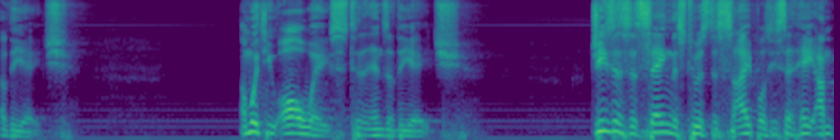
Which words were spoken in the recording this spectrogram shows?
of the age. I'm with you always to the ends of the age. Jesus is saying this to his disciples. He said, Hey, I'm,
